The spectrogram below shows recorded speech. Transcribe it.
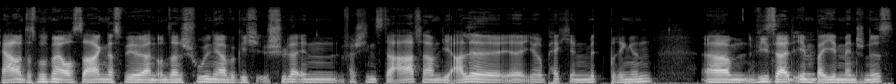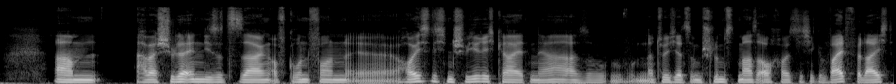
ja, und das muss man ja auch sagen, dass wir an unseren Schulen ja wirklich SchülerInnen verschiedenster Art haben, die alle äh, ihre Päckchen mitbringen, ähm, wie es halt mhm. eben bei jedem Menschen ist. Ähm, aber SchülerInnen, die sozusagen aufgrund von äh, häuslichen Schwierigkeiten, ja, also natürlich jetzt im schlimmsten Maß auch häusliche Gewalt vielleicht,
